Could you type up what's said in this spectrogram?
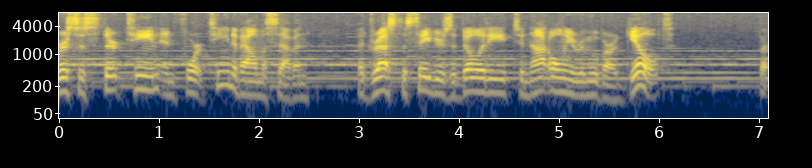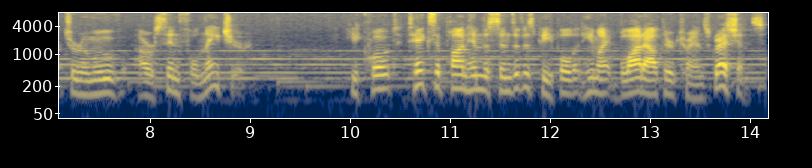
Verses 13 and 14 of Alma 7 address the Savior's ability to not only remove our guilt, but to remove our sinful nature. He, quote, takes upon him the sins of his people that he might blot out their transgressions.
